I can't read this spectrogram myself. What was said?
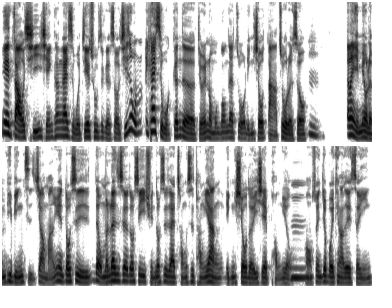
因为早期以前刚开始我接触这个时候，其实我一开始我跟着九元龙门宫在做灵修打坐的时候，嗯，当然也没有人批评指教嘛，因为都是认我们认识的都是一群都是在从事同样灵修的一些朋友哦，所以你就不会听到这些声音。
